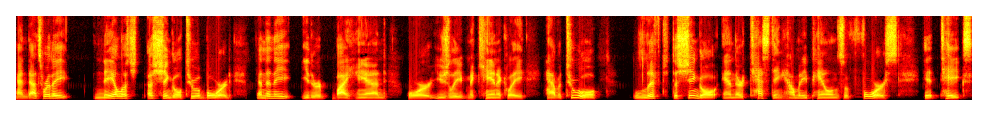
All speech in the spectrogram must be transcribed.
And that's where they nail a, a shingle to a board and then they either by hand or usually mechanically have a tool lift the shingle and they're testing how many pounds of force it takes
